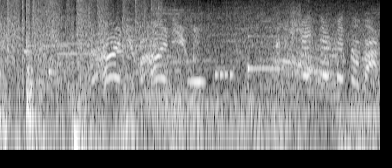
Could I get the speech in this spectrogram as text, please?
Behind you, behind you. Shake their missile lock.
